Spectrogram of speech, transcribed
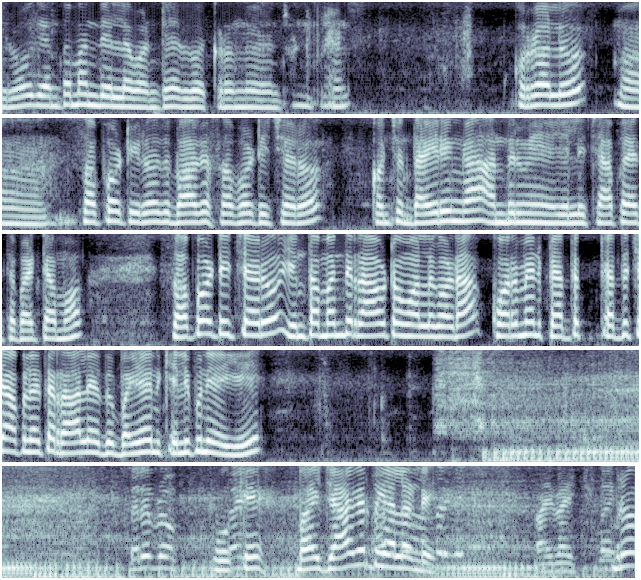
ఈరోజు ఎంతమంది వెళ్ళామంటే అది ఇక్కడ ఉంది చూడండి ఫ్రెండ్స్. కుర్రాళ్ళు సపోర్ట్ ఈరోజు బాగా సపోర్ట్ ఇచ్చారు. కొంచెం ధైర్యంగా అందరం వెళ్ళి చేపలు అయితే పట్టాము. సపోర్ట్ ఇచ్చారు. ఇంతమంది రావటం వల్ల కూడా కొరమైన పెద్ద పెద్ద చేపలు అయితే రాలేదు. భయానికి వెళ్ళిపోయినాయి. సరే బ్రో. ఓకే. బాయ్ జాగ్రత్తగా వెళ్ళండి. Bye bye. Bro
